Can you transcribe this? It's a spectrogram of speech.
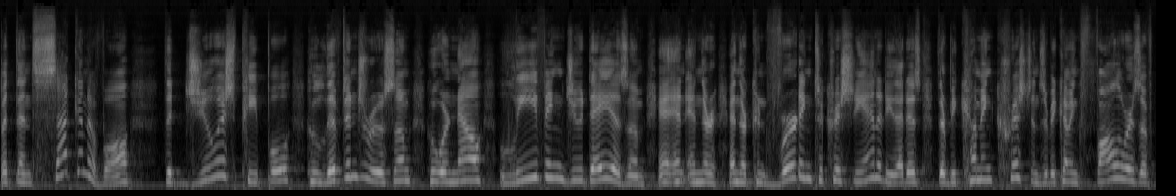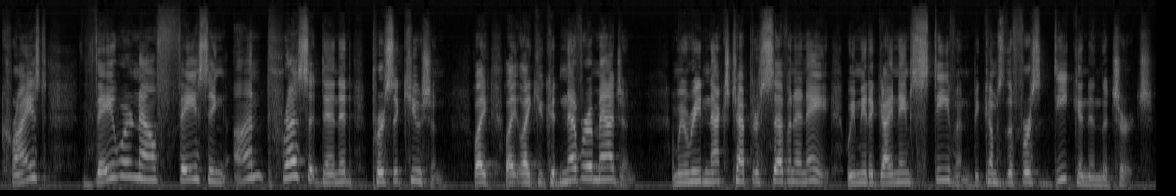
but then, second of all, the Jewish people who lived in Jerusalem who are now leaving Judaism and, and, they're, and they're converting to Christianity. That is, they're becoming Christians, they're becoming followers of Christ. They were now facing unprecedented persecution, like, like, like you could never imagine. And we read in Acts chapter 7 and 8, we meet a guy named Stephen, becomes the first deacon in the church.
